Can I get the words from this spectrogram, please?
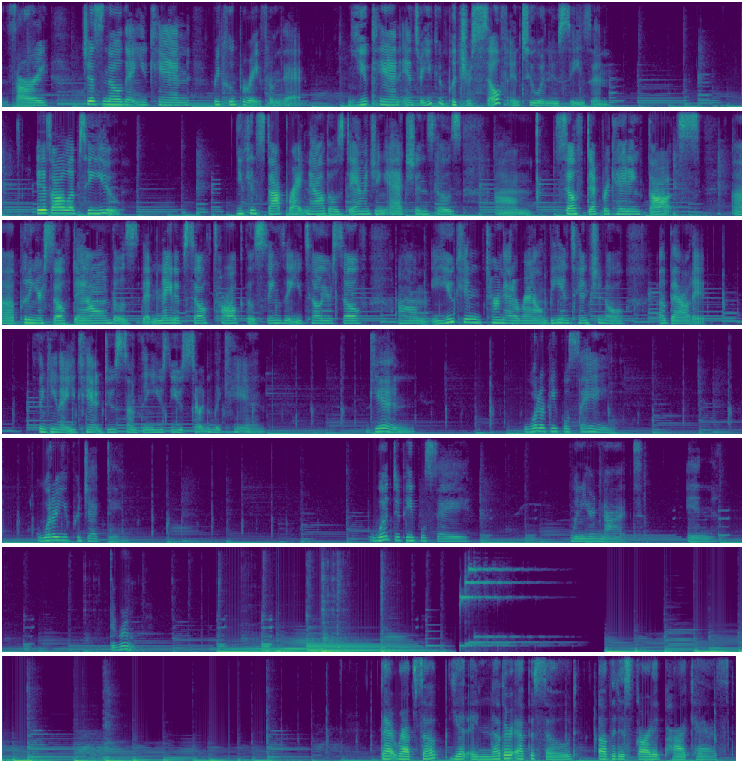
sorry, just know that you can recuperate from that. You can enter. You can put yourself into a new season. It is all up to you. You can stop right now those damaging actions, those um, self-deprecating thoughts, uh, putting yourself down, those that negative self-talk, those things that you tell yourself. Um, you can turn that around. Be intentional about it. Thinking that you can't do something, you you certainly can. Again, what are people saying? What are you projecting? What do people say when you're not in the room? That wraps up yet another episode of the DiscardIt Podcast.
